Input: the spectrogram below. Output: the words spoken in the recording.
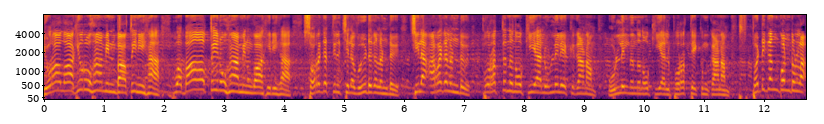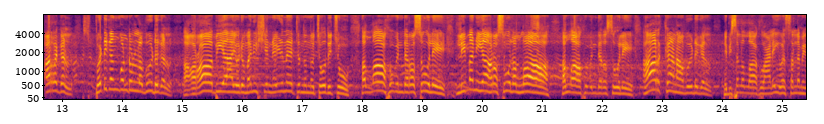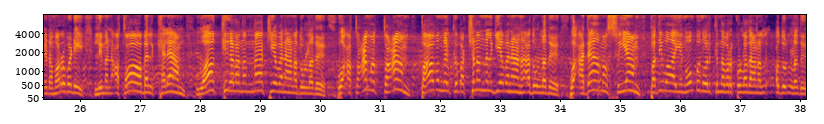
യുറാ മിൻ ബാത്തിനിഹാ ബാത്തിനുഹാ മിൻ ളാഹിരിഹാ സ്വർഗത്തിൽ ചില വീടുകളുണ്ട് ചില അറകളുണ്ട്. പുറത്തുനിന്ന് നോക്കിയാൽ ഉള്ളിലേക്ക് കാണാം ഉള്ളിൽ നിന്ന് നോക്കിയാൽ പുറത്തേക്കും കാണാം. സ്ഫടികം കൊണ്ടുള്ള അറകൾ സ്ഫടികം കൊണ്ടുള്ള വീടുകൾ. അറാബിയായ ഒരു മനുഷ്യൻ എഴുന്നേറ്റ് നിന്ന് ചോദിച്ചു അള്ളാഹുവിന്റെ റസൂലെ ലിമനിയ റസൂൽ അള്ളാഹുവിന്റെ റസൂലെ ആർക്കാണ് ആ വീടുകൾ? നബി സല്ലല്ലാഹു അലൈഹി വസ്ലമിയുടെ മറുപടി ലിമൻ അതാബൽ കലാം വാക്കുകളെ നന്നാക്കിയവനാണ് അതുള്ളത് പാവങ്ങൾക്ക് ഭക്ഷണം നൽകിയവനാണ് അതുള്ളത്. സിയാം പതിവായി നോമ്പ് നോൽക്കുന്നവർക്കുള്ളതാണ് അതുള്ളത്.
